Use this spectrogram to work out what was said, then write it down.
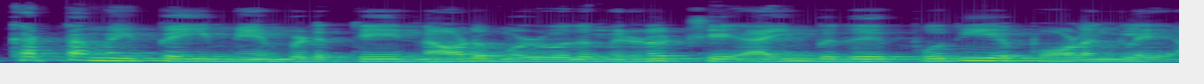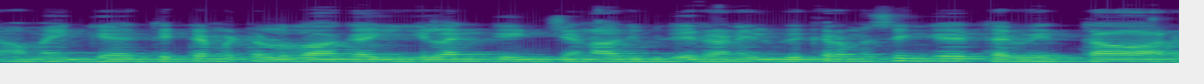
கட்டமைப்பை மேம்படுத்தி நாடு முழுவதும் இருநூற்றி ஐம்பது புதிய பாலங்களை அமைக்க திட்டமிட்டுள்ளதாக இலங்கை ஜனாதிபதி ரணில் விக்ரமசிங்கே தெரிவித்தார்.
